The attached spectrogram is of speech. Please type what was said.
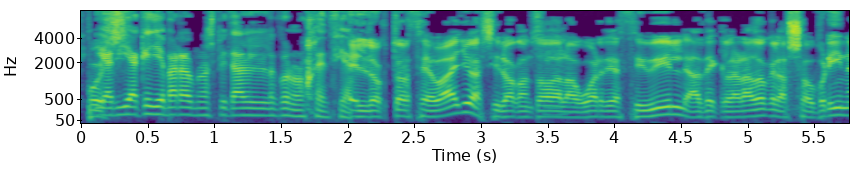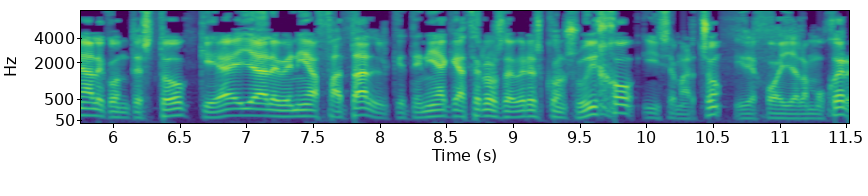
y Pues- había que llevarla a un hospital con urgencia? El doctor Ceballo, así lo ha contado la Guardia Civil, ha declarado que la sobrina le contestó que a ella le venía fatal, que tenía que hacer los deberes con su hijo y se marchó y dejó a ella a la mujer.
